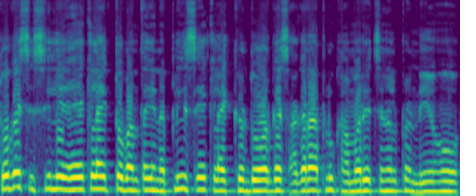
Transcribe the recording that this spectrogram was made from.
तो गैस इसीलिए एक लाइक तो बनता ही ना। प्लीज़ एक लाइक कर दो और गैस अगर आप लोग हमारे चैनल पर नए हो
